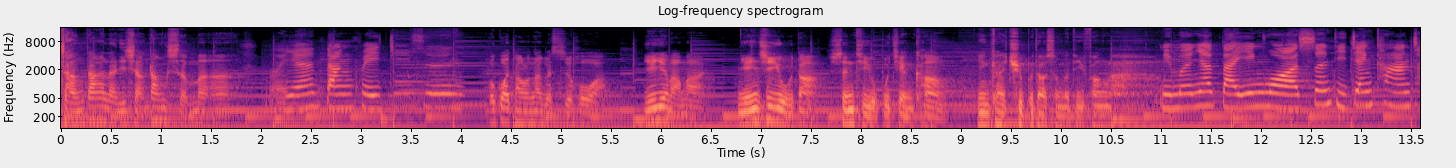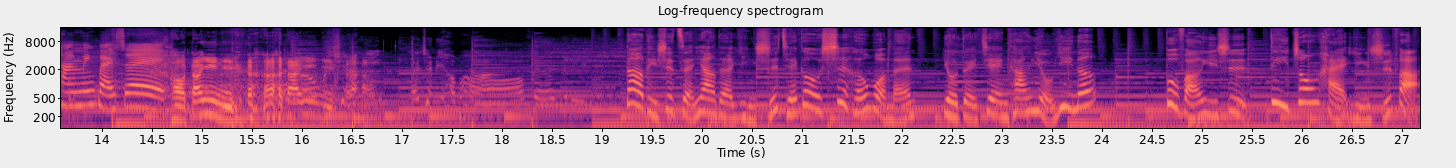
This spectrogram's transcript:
长大了你想当什么啊？我要当飞机师。不过到了那个时候啊，爷爷妈妈年纪又大，身体又不健康，应该去不到什么地方了。你们要答应我，身体健康，长命百岁。好，答应你，答应你。来这里好不好？飞来这里。到底是怎样的饮食结构适合我们，又对健康有益呢？不妨一试地中海饮食法。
